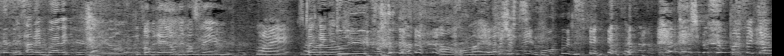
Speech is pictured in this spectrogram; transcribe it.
Mais ça rime pas avec U, par exemple. C'est vrai, là, on est rendu dans U. ouais, spaghetti. En roumain, genre. J'ai dit où, tu sais. J'ai pas été capable.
